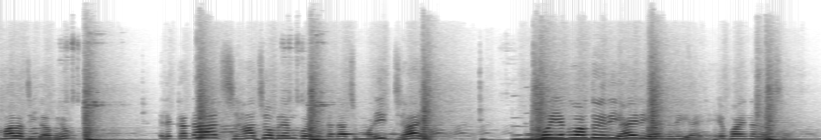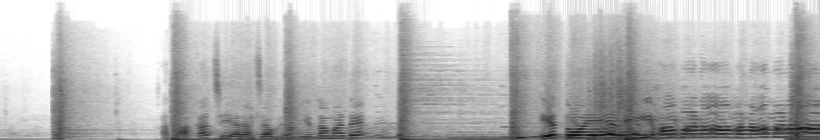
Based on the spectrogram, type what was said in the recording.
અમારા જીગાભાઈ એટલે કદાચ સાચો પ્રેમ કોઈને કદાચ મળી જાય. તો એકવાર તો એ રિહાય રિહાય રિહાય એ ફાઇનલ છે. આ તાકાત છે યાર રાજા પ્રેમની. એટલા માટે એ તો એ રિહામણા, મનામણા.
